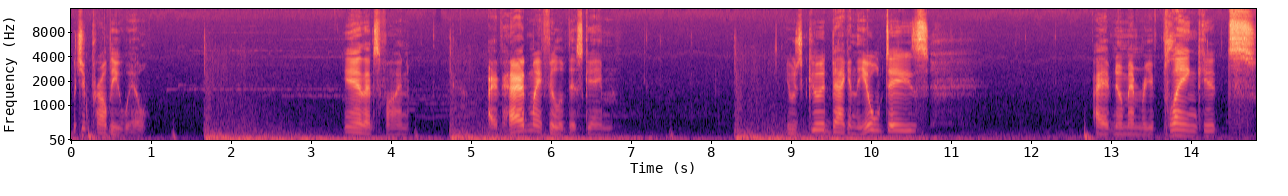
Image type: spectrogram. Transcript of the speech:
which it probably will. Yeah, that's fine. I've had my fill of this game. It was good back in the old days. I have no memory of playing it.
